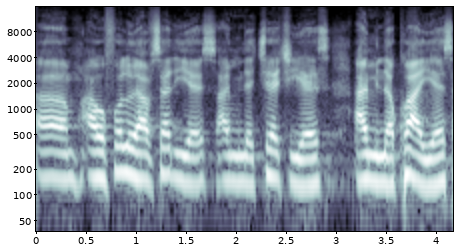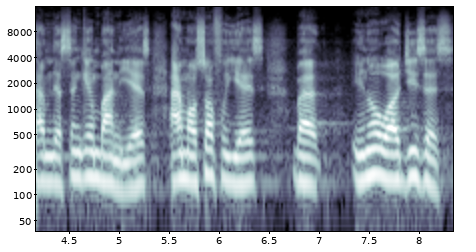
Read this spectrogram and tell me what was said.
um, I will follow you. I've said yes. I'm in the church, yes. I'm in the choir, yes. I'm in the singing band, yes. I'm also for yes. But you know what, Jesus?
